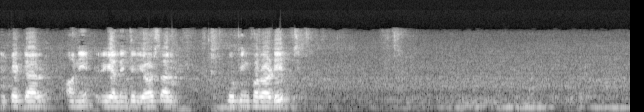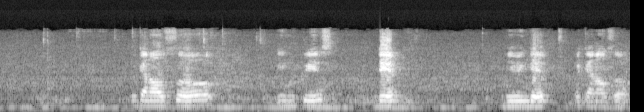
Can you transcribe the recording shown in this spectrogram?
effect are on it. Real interiors are looking forward it. We can also increase depth viewing depth. We can also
